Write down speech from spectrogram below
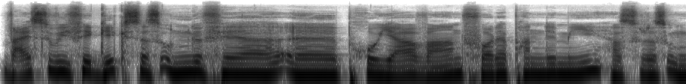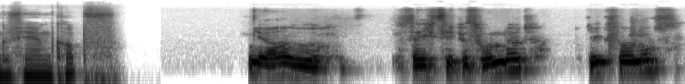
Weißt du, wie viele Gigs das ungefähr äh, pro Jahr waren vor der Pandemie? Hast du das ungefähr im Kopf? Ja, so 60 bis 100 Gigs waren das.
